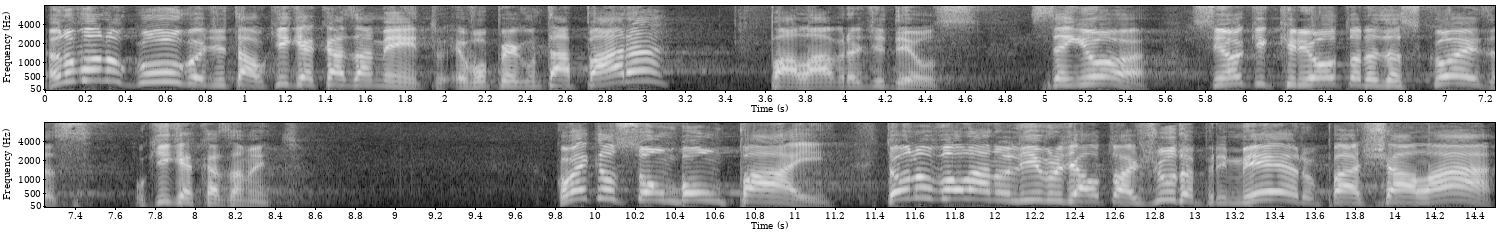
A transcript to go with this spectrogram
Eu não vou no Google editar o que é casamento. Eu vou perguntar para a palavra de Deus. Senhor, Senhor que criou todas as coisas, o que é casamento? Como é que eu sou um bom pai? Então eu não vou lá no livro de autoajuda primeiro para achar lá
